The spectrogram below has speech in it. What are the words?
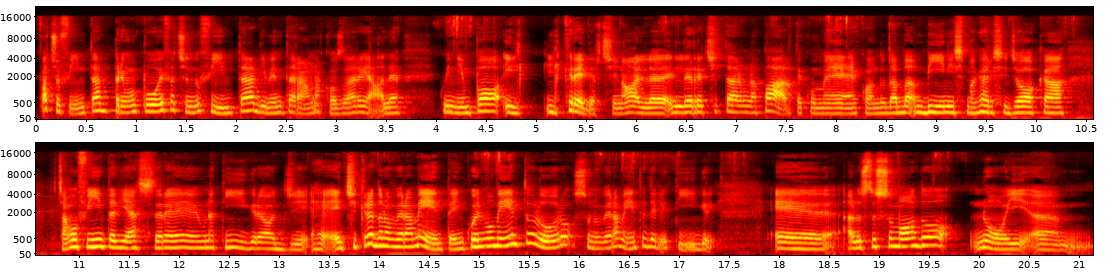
faccio finta, prima o poi facendo finta diventerà una cosa reale. Quindi un po' il, il crederci, no? il, il, recitare una parte, come quando da bambini magari si gioca, facciamo finta di essere una tigre oggi e, e ci credono veramente, in quel momento loro sono veramente delle tigri. E allo stesso modo noi, ehm,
